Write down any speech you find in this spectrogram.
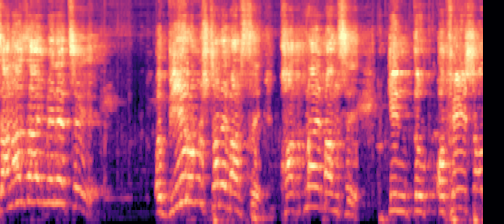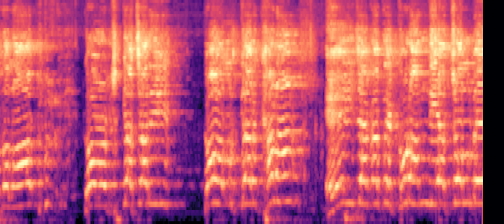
জানাজায় মেনেছে ওই বিয়ের অনুষ্ঠানে মানছে খতনায় মানছে কিন্তু অফিস আদালত কোর্ট কাচারি কল কারখানা এই জায়গাতে কোরআন দিয়া চলবে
